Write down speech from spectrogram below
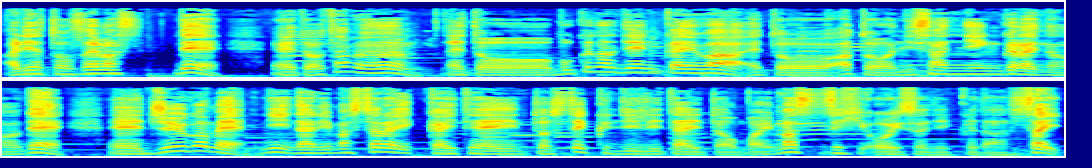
ありがとうございます。で、えっ、と、多分、えっ、と、僕の限界は、えっ、と、あと2、3人ぐらいなので、え15名になりましたら1回定員として区切りたいと思います。思いますぜひお急ぎください。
